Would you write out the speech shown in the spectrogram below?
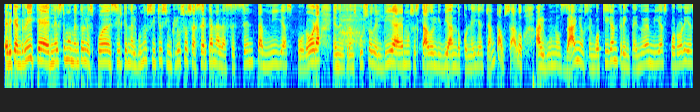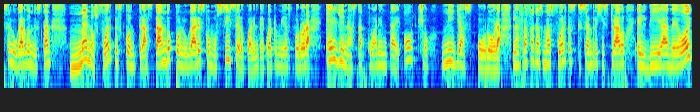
Erika Enrique, en este momento les puedo decir que en algunos sitios incluso se acercan a las 60 millas por hora. En el transcurso del día hemos estado lidiando con ellas, ya han causado algunos daños en Waukegan 39 millas por hora y es el lugar donde están menos fuertes, contrastando con lugares como Cícero, 44 millas por hora, Elgin hasta 48 millas por hora. Las ráfagas más fuertes que se han registrado el día de hoy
